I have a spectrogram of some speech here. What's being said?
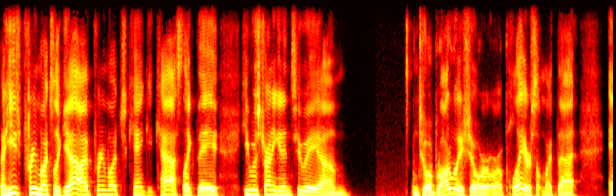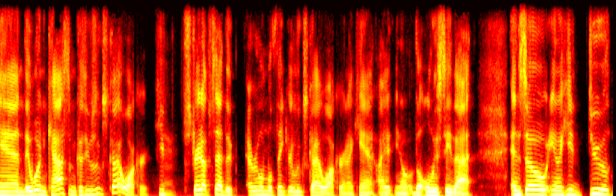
that he's pretty much like, yeah, I pretty much can't get cast. Like they, he was trying to get into a um, into a Broadway show or, or a play or something like that, and they wouldn't cast him because he was Luke Skywalker. He Hmm. straight up said that everyone will think you're Luke Skywalker, and I can't. I you know they'll only see that. And so you know he'd do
